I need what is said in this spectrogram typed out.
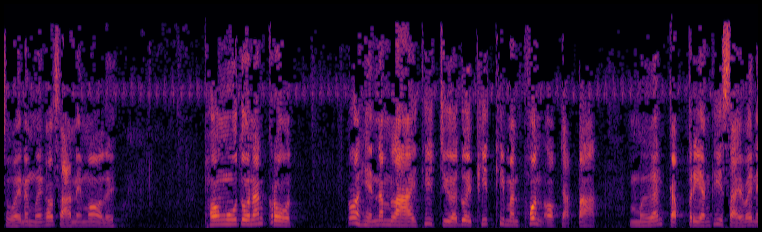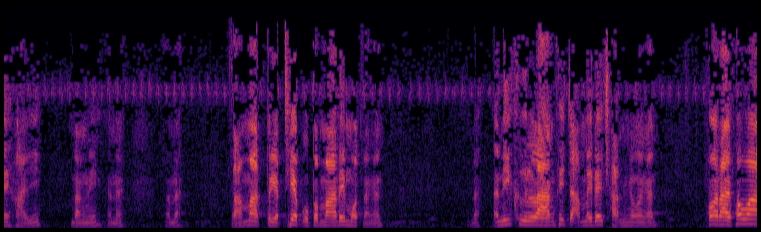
สวยนะเหมือนข้าวสารในหม้อเลย พองูตัวนั้นโกรธ ก็เห็นน้ำลายที่เจือด้วยพิษที่มันพ่นออกจากปาก เหมือนกับเปลียงที่ใส่ไว้ในไหดังนี้นะนะสามารถเปรียบเทียบอุปมาได้หมดอย่างนั้นนะอันนี้คือลางที่จะไม่ได้ฉันกันอย่างนั้น เพราะอะไรเพราะว่า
